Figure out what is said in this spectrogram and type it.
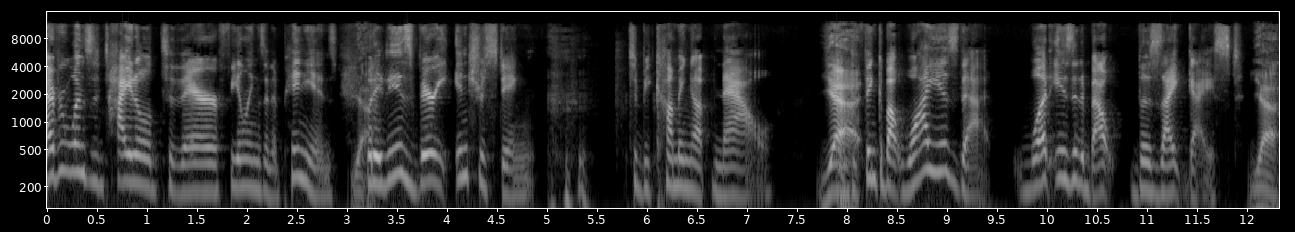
Everyone's entitled to their feelings and opinions, Yeah. but it is very interesting to be coming up now. and yeah. to think about why is that? What is it about the zeitgeist? Yeah.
